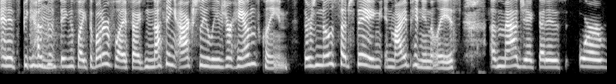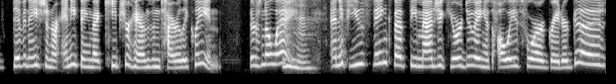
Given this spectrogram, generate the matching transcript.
And it's because of mm-hmm. things like the butterfly effect. Nothing actually leaves your hands clean. There's no such thing, in my opinion at least, of magic that is, or divination or anything that keeps your hands entirely clean. There's no way. Mhm. And if you think that the magic you're doing is always for greater good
